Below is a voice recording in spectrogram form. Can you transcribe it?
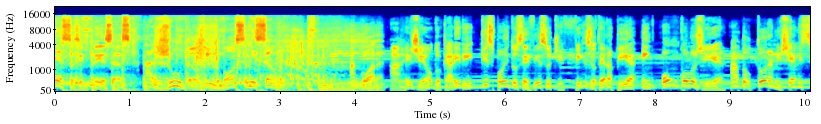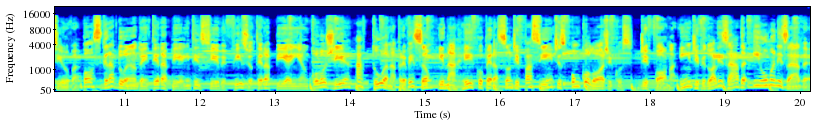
Essas empresas ajudam em nossa missão. Agora, a região do Cariri dispõe do serviço de fisioterapia em oncologia. A doutora Michele Silva, pós-graduando em terapia intensiva e fisioterapia em oncologia, atua na prevenção e na recuperação de pacientes oncológicos, de forma individualizada e humanizada.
